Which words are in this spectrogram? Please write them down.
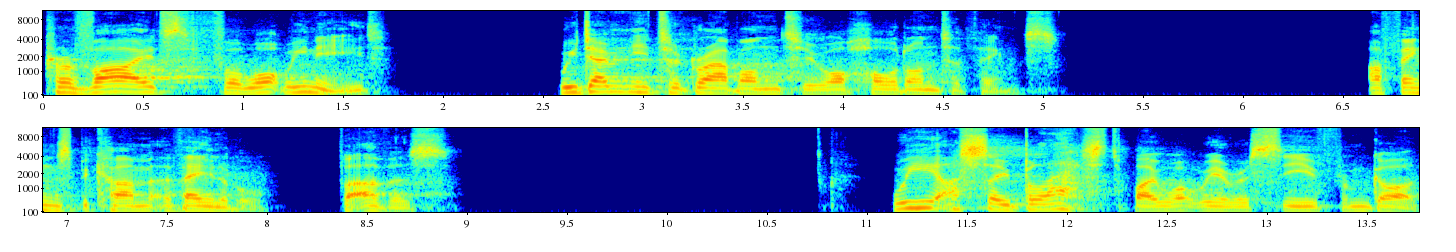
provides for what we need, we don't need to grab onto or hold on to things. Our things become available for others. We are so blessed by what we receive from God,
